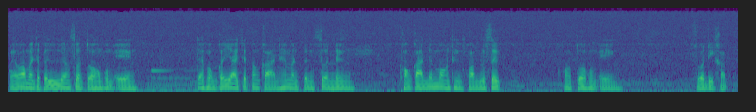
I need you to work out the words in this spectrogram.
แม้ว่ามันจะเป็นเรื่องส่วนตัวของผมเอง แต่ผมก็อยากจะต้องการให้มันเป็นส่วนหนึ่งของการได้มองถึงความรู้สึกของตัวผมเอง สวัสดีครับ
